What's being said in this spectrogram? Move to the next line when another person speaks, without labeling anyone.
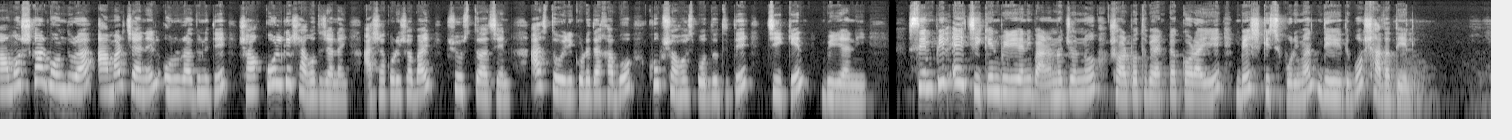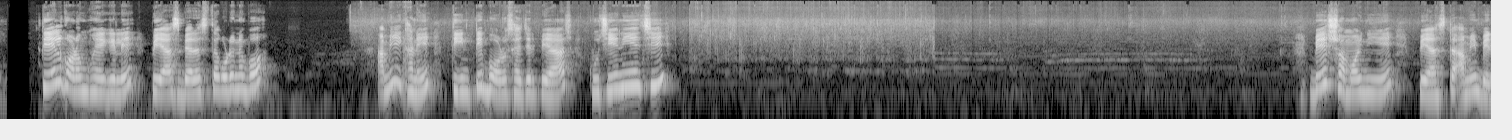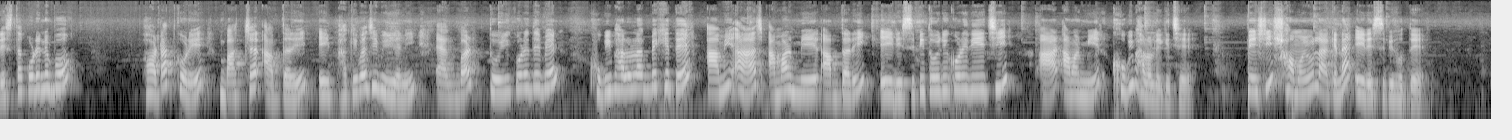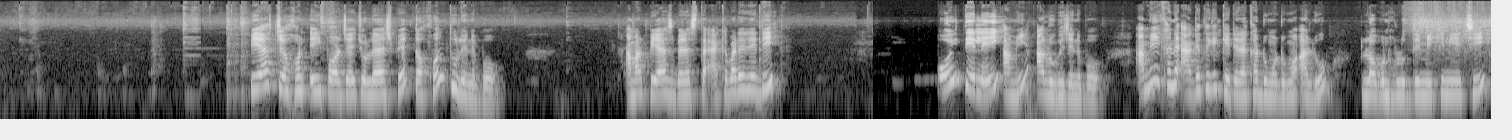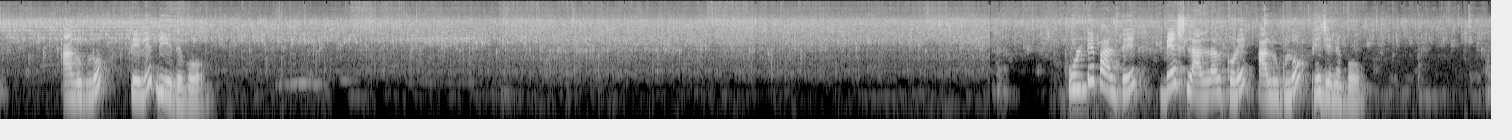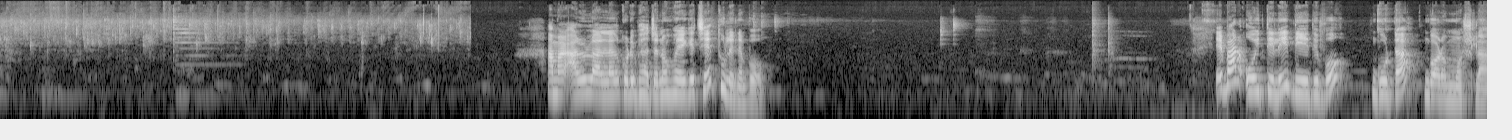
নমস্কার বন্ধুরা, আমার চ্যানেল অনুরাধনীতে সকলকে স্বাগত জানাই। আশা করি সবাই সুস্থ আছেন। আজ তৈরি করে দেখাবো খুব সহজ পদ্ধতিতে চিকেন বিরিয়ানি। সিম্পল এই চিকেন বিরিয়ানি বানানোর জন্য সর্বপ্রথমে একটা কড়াইয়ে বেশ কিছু পরিমাণ দিয়ে দেবো সাদা তেল। তেল গরম হয়ে গেলে পেঁয়াজ বেরেস্তা করে নেব। আমি এখানে তিনটে বড় সাইজের পেঁয়াজ কুচিয়ে নিয়েছি। বেশ সময় নিয়ে পেঁয়াজটা আমি বেরেস্তা করে নেব। হঠাৎ করে বাচ্চার আবদারে এই ফাঁকিবাজি বিরিয়ানি একবার তৈরি করে দেবেন। খুবই ভালো লাগবে খেতে। আমি আজ আমার মেয়ের আবদারেই এই রেসিপি তৈরি করে দিয়েছি আর আমার মেয়ের খুবই ভালো লেগেছে। বেশি সময়ও লাগে না এই রেসিপি হতে। পেঁয়াজ যখন এই পর্যায়ে চলে আসবে তখন তুলে নেব। আমার পেঁয়াজ বেরেস্তা একেবারে রেডি ওই তেলেই আমি আলু ভেজে নেব। আমি এখানে আগে থেকে কেটে রাখা ডুমো ডুমো আলু, লবণ হলুদ দিয়ে মেখে নিয়েছি। আলুগুলো তেলে দিয়ে দেব। উল্টে পাল্টে বেশ লাল লাল করে আলুগুলো ভেজে নেব। আমার আলু লাল লাল করে ভাজানো হয়ে গেছে, তুলে নেব। এবার ওই তেলেই দিয়ে দেব গোটা গরম মশলা।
